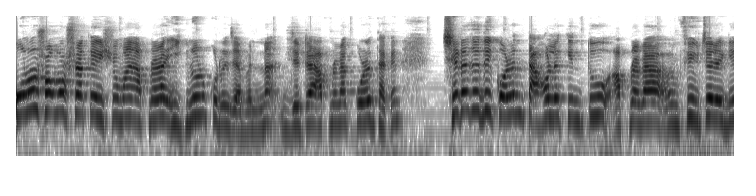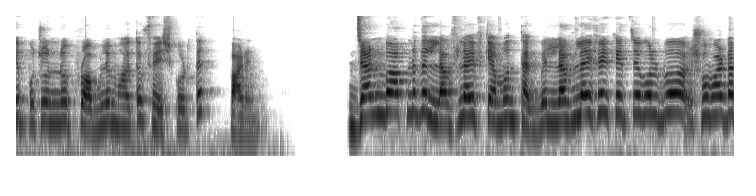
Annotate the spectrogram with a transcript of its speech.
কোনো সমস্যাকে এই সময় আপনারা ইগনোর করে যাবেন না, যেটা আপনারা করে থাকেন। সেটা যদি করেন তাহলে কিন্তু আপনারা ফিউচারে গিয়ে প্রচণ্ড প্রবলেম হয়তো ফেস করতে পারেন। জানব আপনাদের লাভ লাইফ কেমন থাকবে। লাভ লাইফের ক্ষেত্রে বলব, সময়টা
